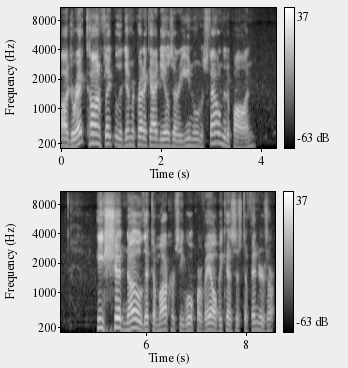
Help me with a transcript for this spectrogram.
A direct conflict with the democratic ideals that our union was founded upon. He should know that democracy will prevail because his defenders are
